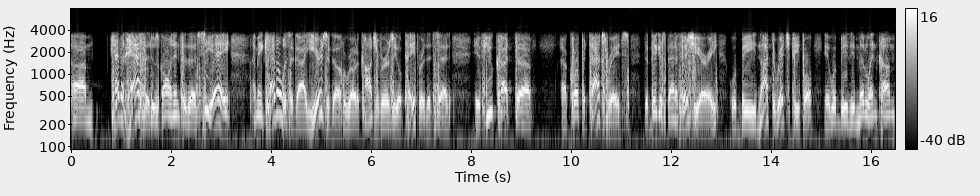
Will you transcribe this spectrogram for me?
um, Kevin Hassett, who's going into the CA, I mean, Kevin was a guy years ago who wrote a controversial paper that said if you cut uh, uh, corporate tax rates, the biggest beneficiary would be not the rich people, it would be the middle income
